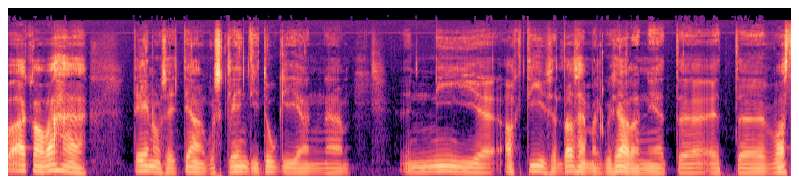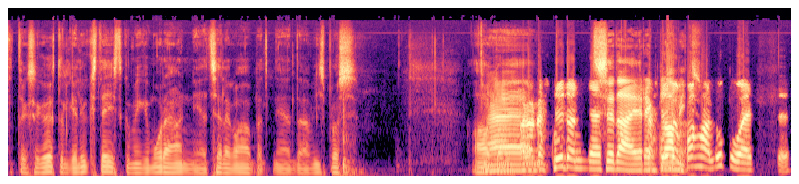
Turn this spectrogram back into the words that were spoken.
väga vähe teenuseid tean, kus kliendi tugi on äh, nii aktiivsel tasemel, kui seal on, nii et, et vastatakse ka õhtul kell üksteist, kui mingi mure on, nii et selle koha pealt nii-öelda viis pluss. aga äh,, aga kas nüüd on, seda ei reklaamiks. paha lugu, et,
